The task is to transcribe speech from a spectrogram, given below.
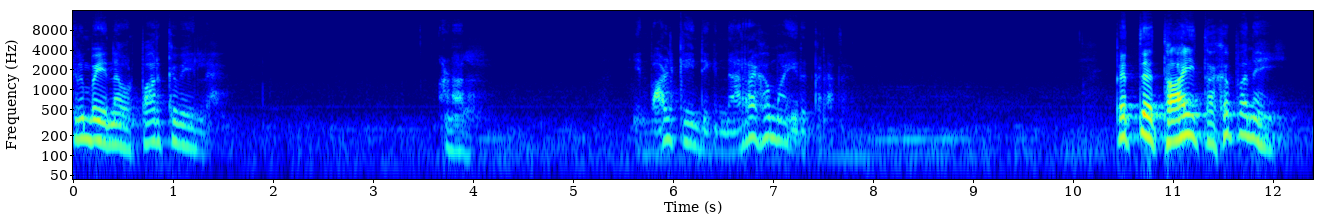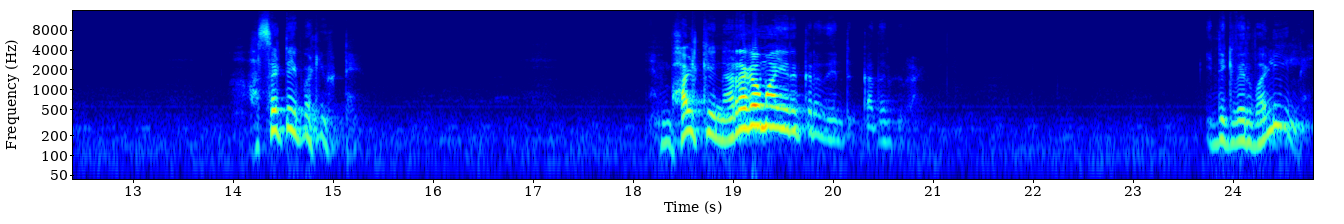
திரும்ப என்ன அவர் பார்க்கவே இல்லை. ஆனால் என் வாழ்க்கை இன்றைக்கு நரகமாக இருக்கிறது. பெத்த தாய் தகப்பனை அசட்டை பண்ணிவிட்டேன். என் வாழ்க்கை நரகமாக இருக்கிறது என்று கதறுகிறாள். இன்றைக்கு வேறு வழி இல்லை.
